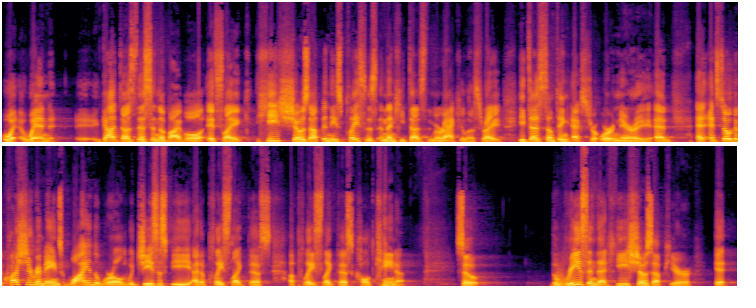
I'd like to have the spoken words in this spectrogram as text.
when uh, God does this in the Bible, it's like he shows up in these places and then he does the miraculous, right? He does something extraordinary. And, and, and, so the question remains why in the world would Jesus be at a place like this, a place like this called Cana? So the reason that he shows up here it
